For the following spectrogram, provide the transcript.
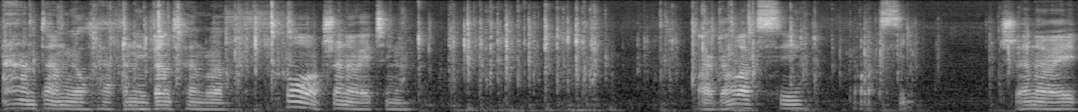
And then we'll have an event handler for generating a galaxy, galaxy generated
